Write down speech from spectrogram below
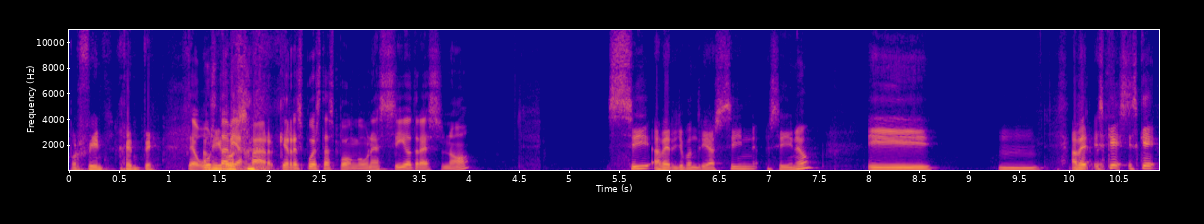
por fin, gente. ¿Te gusta Amigos. viajar? ¿Qué respuestas pongo? Una es sí, otra es no. Sí, a ver, yo pondría sí, sí y no. Y. mm, a ver, A es que, es que.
